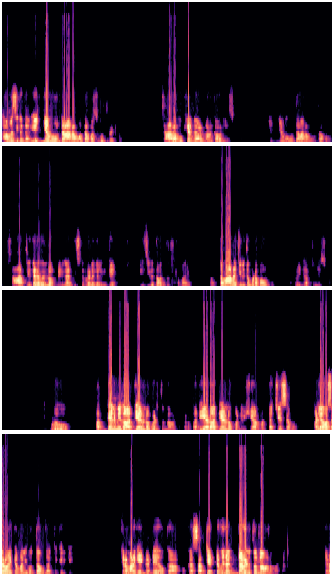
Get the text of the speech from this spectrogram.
తామసిక దానం యజ్ఞము దానము తపస్సు గుర్తుపెట్టుకోండి. చాలా ముఖ్యం కాబట్టి మనం కవర్ చేసుకుంటాం యజ్ఞము దానము తపము. సాత్విక లెవెల్లో మీరు కానీ తీసుకుని వెళ్ళగలిగితే ఈ జీవితం అద్భుతంగా మారిపోతుంది. వర్తమాన జీవితం కూడా బాగుంటుంది. అర్థం అర్థం చేసుకోండి. ఇప్పుడు పద్దెనిమిదో అధ్యాయంలోకి వెళుతున్నామండి మనం పదిహేడో అధ్యాయంలో కొన్ని విషయాలు మనం టచ్ చేసాము. మళ్ళీ అవసరం అయితే మళ్ళీ వద్దాం దాని దగ్గరికి. ఇక్కడ మనకేంటంటే ఒక ఒక సబ్జెక్ట్ విధంగా వెళుతున్నాం అనమాట ఇక్కడ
